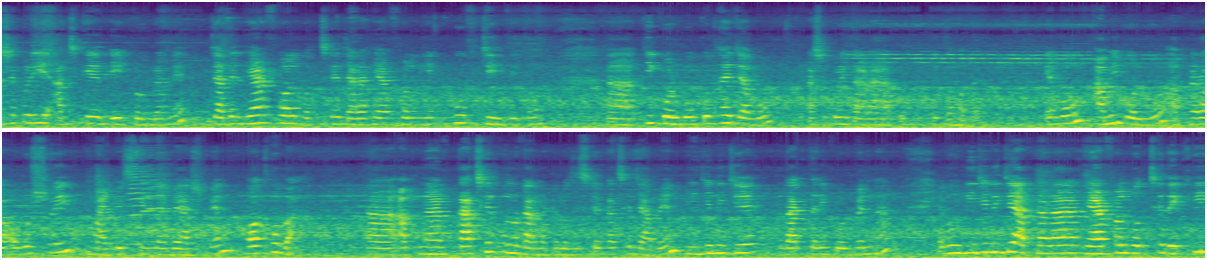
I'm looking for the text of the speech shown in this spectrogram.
আশা করি আজকের এই প্রোগ্রামে যাদের হেয়ার ফল হচ্ছে, যারা হেয়ার ফল নিয়ে খুব চিন্তিত কি করব, কোথায় যাব, আশা করি তারা উপকৃত হবে। এবং আমি বলব, আপনারা অবশ্যই মাইক্রোস্কিন ল্যাবে আসবেন, অথবা আপনার কাছের কোনো ডার্মাটোলজিস্টের কাছে যাবেন, নিজে নিজে ডাক্তারি করবেন না। এবং নিজে নিজে আপনারা হেয়ার ফল হচ্ছে দেখি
